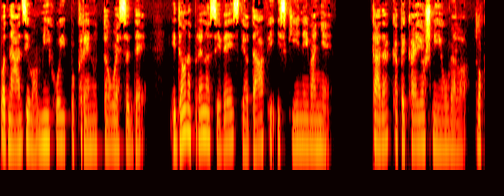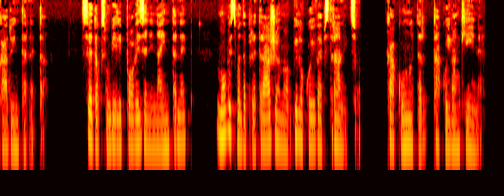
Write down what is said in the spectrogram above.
pod nazivom Mihui pokrenuta u SAD i da prenosi vesti o Dafi iz Kine i Vanje. Tada KPK još nije uvela blokadu interneta. Sve dok smo bili povezani na internet, mogli smo da pretražujemo bilo koju web stranicu, kako unutar, tako i van Kine.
